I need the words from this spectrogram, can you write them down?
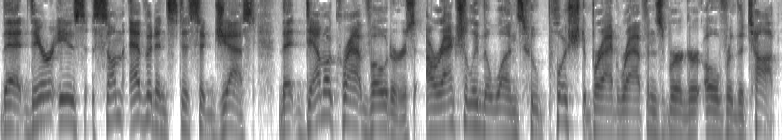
that there is some evidence to suggest that Democrat voters are actually the ones who pushed Brad Raffensperger over the top.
